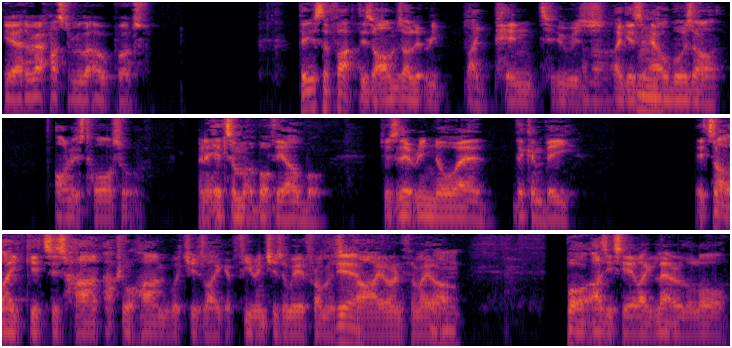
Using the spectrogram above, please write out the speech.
yeah, the ref has to rule it out. But I think it's the fact his arms are literally like pinned to his like his hmm. elbows are on his torso, and it hits him above the elbow. So There's literally nowhere they can be. It's not like it's his hand, actual hand, which is like a few inches away from his Yeah. thigh or anything like that. Mhm. But as you say, like letter of the law,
